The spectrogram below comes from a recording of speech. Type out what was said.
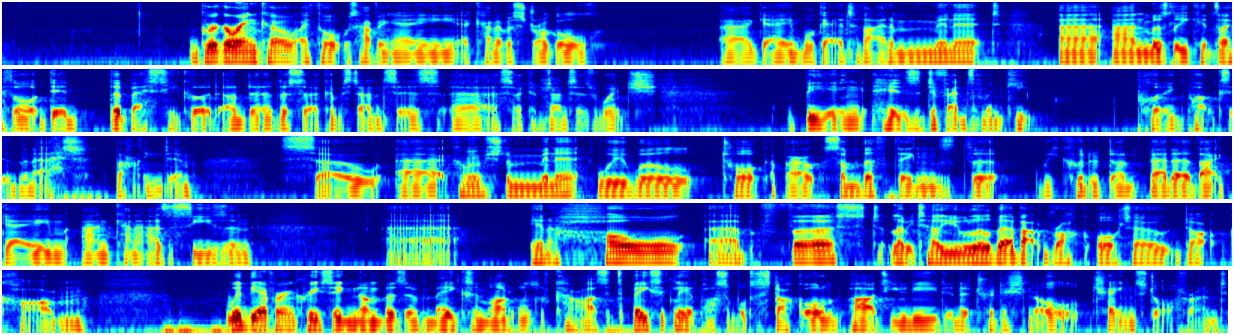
Grigorenko, I thought was having a, a kind of a struggle uh, game. We'll get into that in a minute. Uh, and Merzlikins, I thought, did the best he could under the circumstances, uh, circumstances which being his defensemen keep putting pucks in the net behind him. So, uh, coming up just a minute, we will talk about some of the things that we could have done better that game and kind of as a season uh, in a whole. Uh, but first, let me tell you a little bit about rockauto.com. With the ever increasing numbers of makes and models of cars, it's basically impossible to stock all of the parts you need in a traditional chain storefront.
